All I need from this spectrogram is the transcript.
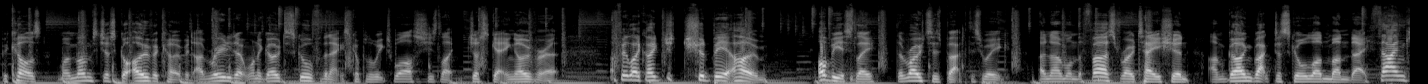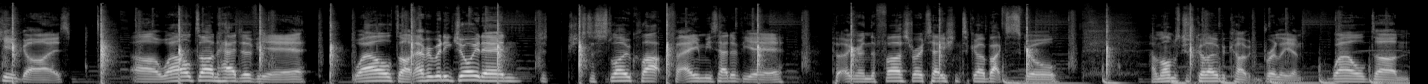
because my mum's just got over COVID. I really don't want to go to school for the next couple of weeks whilst she's like just getting over it. I feel like I just should be at home. Obviously, the rota's back this week, and I'm on the first rotation. I'm going back to school on Monday. Thank you, guys. Uh, well done, head of year. Well done. Everybody join in. Just, just a slow clap for Amy's head of year, putting her in the first rotation to go back to school. Her mom's just got over COVID. Brilliant. Well done.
